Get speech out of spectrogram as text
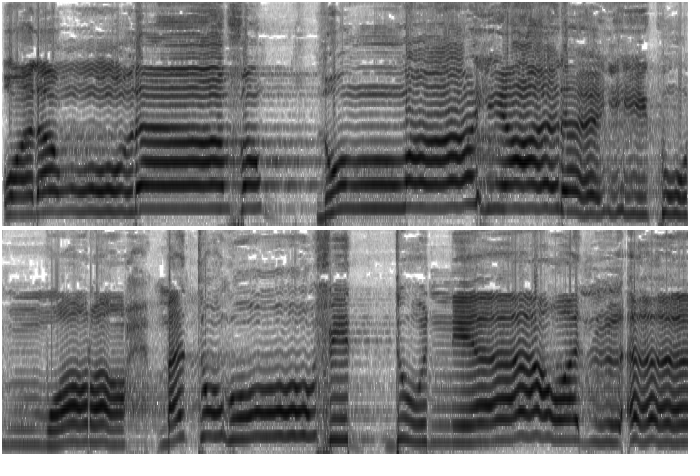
ولولا فضل الله عليكم ورحمته في الدنيا والآخرة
